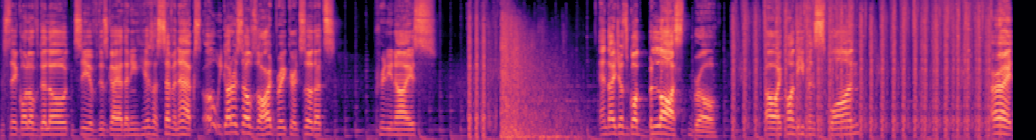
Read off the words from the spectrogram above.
Let's take all of the loot. See if this guy had any. He has a 7x. Oh, we got ourselves a Heartbreaker, so that's pretty nice. And I just got blast, bro. Oh, I can't even spawn. Alright,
